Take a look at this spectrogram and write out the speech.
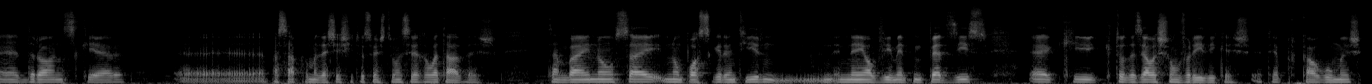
uh, drone sequer uh, a passar por uma destas situações que estão a ser relatadas. Também não sei, não posso garantir, nem obviamente me pedes isso, uh, que, que, todas elas são verídicas, até porque algumas,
